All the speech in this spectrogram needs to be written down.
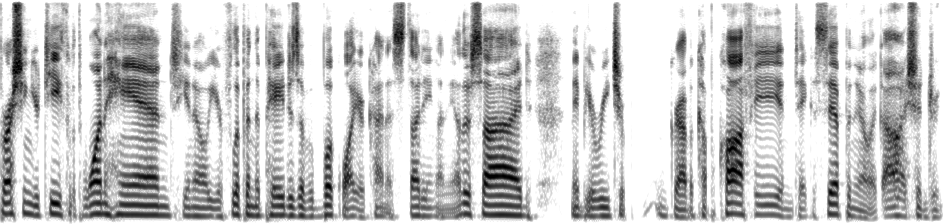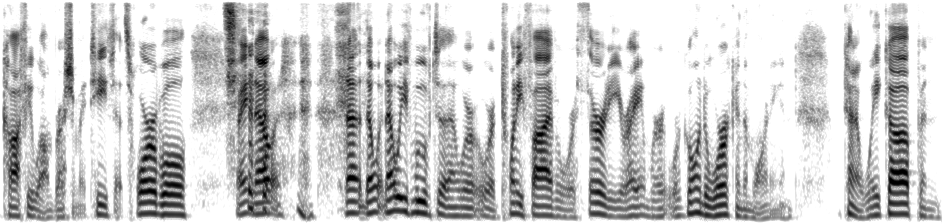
brushing your teeth with one hand, you know, you're flipping the pages of a book while you're kind of studying on the other side. Maybe you reach and grab a cup of coffee and take a sip, and you're like, oh, I shouldn't drink coffee while I'm brushing my teeth. That's horrible. Right now, now, now, we've moved to we're, we're 25 or we're 30, right? And we're, we're going to work in the morning, and we kind of wake up and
